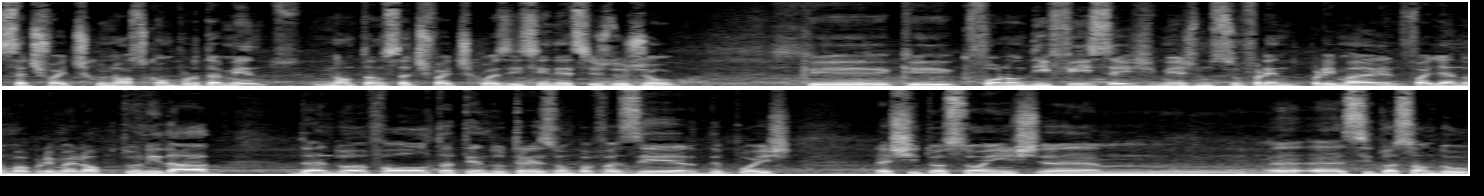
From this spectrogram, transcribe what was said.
satisfeitos com o nosso comportamento, não tão satisfeitos com as incidências do jogo. Que, que, que, foram difíceis, mesmo sofrendo primeiro, falhando uma primeira oportunidade, dando a volta, tendo o 3-1 para fazer, depois as situações, a, a, situação do,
